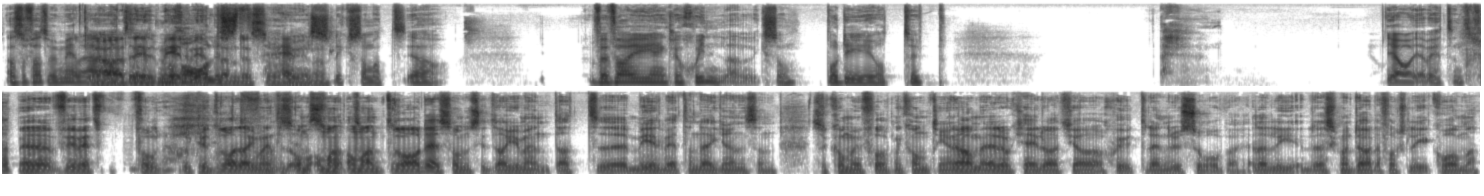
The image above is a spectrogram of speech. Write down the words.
Alltså fattar du vad jag menar? Ja, att det är ett moraliskt hemskt. Liksom, att, ja. Vad vad är egentligen skillnaden liksom, på det och typ... Ja, jag vet inte. För att, Men, för jag vet, folk brukar ju dra det argumentet, om, om, man, om man drar det som sitt argument att eh, medvetande är gränsen, så kommer ju folk med kontringar. Ja, men är det okej då att jag skjuter dig när du sover? Eller då ska man döda folk som ligger i koma?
